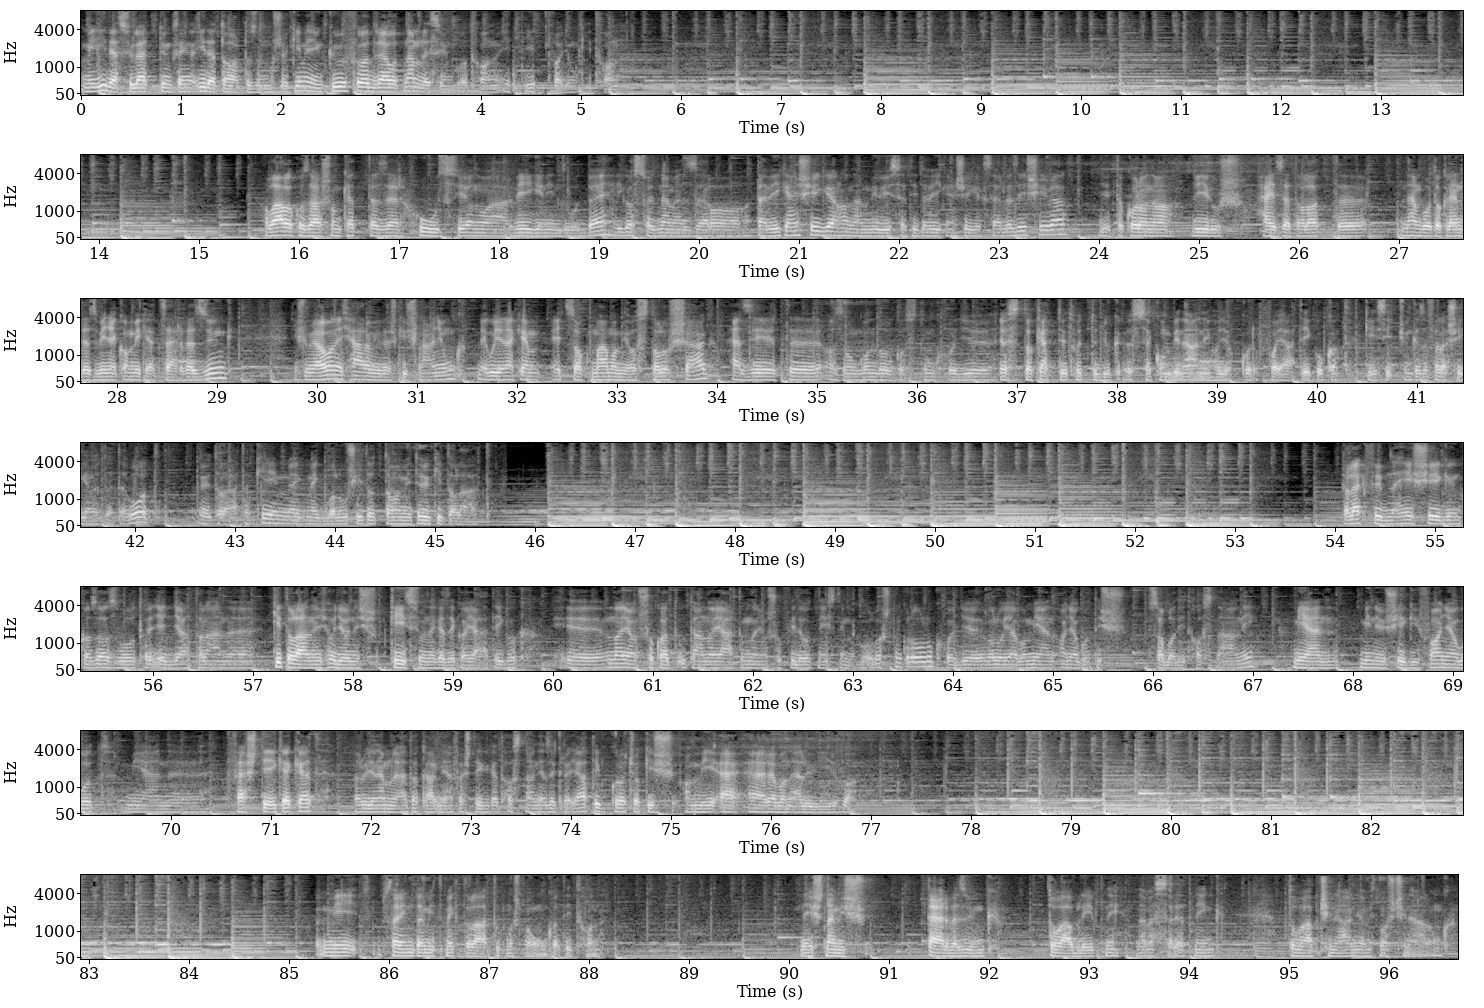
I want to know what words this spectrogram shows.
mi ide születtünk, szerintem ide tartozunk. Most, hogy kimegyünk külföldre, ott nem leszünk otthon, itt, itt vagyunk itthon. A vállalkozáson 2020. január végén indult be, igaz, hogy nem ezzel a tevékenységgel, hanem művészeti tevékenységek szervezésével. Ugye itt a koronavírus helyzet alatt nem voltak rendezvények, amiket szervezzünk, és mivel van egy három éves kislányunk, meg ugye nekem egy szakmám, ami asztalosság, ezért azon gondolkoztunk, hogy ezt a kettőt hogy tudjuk összekombinálni, hogy akkor fajátékokat készítsünk. Ez a feleségem ötlete volt, ő találta ki, én meg megvalósítottam, amit ő kitalált. A legfőbb nehézségünk az az volt, hogy egyáltalán eh, kitalálni, hogy hogyan is készülnek ezek a játékok. Eh, nagyon sokat utána jártunk, nagyon sok videót néztünk, meg olvastunk róluk, hogy eh, valójában milyen anyagot is szabad itt használni, milyen minőségű fanyagot, milyen festékeket, mert ugye nem lehet akármilyen festékeket használni ezekre a játékokra, csak is ami e, erre van előírva. Mi szerintem itt megtaláltuk most magunkat itthon. És nem is tervezünk tovább lépni, nem ezt szeretnénk tovább csinálni, amit most csinálunk.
